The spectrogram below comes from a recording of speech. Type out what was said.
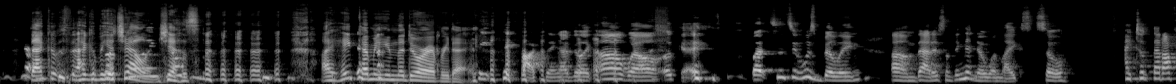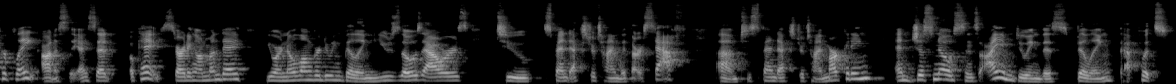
that could that could be a challenge. Yes, I hate coming in the door every day. kickboxing. I'd be like, oh well, okay. But since it was billing, um, that is something that no one likes. So I took that off her plate. Honestly, I said, okay, starting on Monday, you are no longer doing billing. Use those hours to spend extra time with our staff. Um, to spend extra time marketing. And just know since I am doing this billing, that puts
